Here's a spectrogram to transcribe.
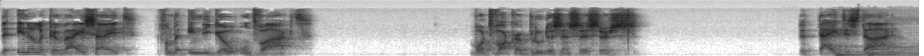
De innerlijke wijsheid van de indigo ontwaakt. Word wakker, broeders en zusters. De tijd is daar.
